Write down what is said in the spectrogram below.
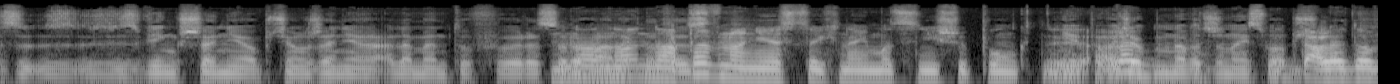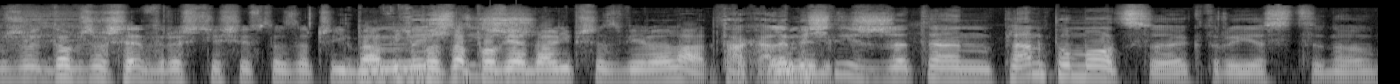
z, z, zwiększenie obciążenia elementów resorowanych. No, no, no na jest... pewno nie jest to ich najmocniejszy najmocniejszy punkt. Nie, powiedziałbym ale, nawet, że najsłabszy. Ale dobrze, dobrze, że wreszcie się w to zaczęli bawić, myślisz, bo zapowiadali przez wiele lat. Tak, ale myślisz, że ten plan pomocy, który jest no,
